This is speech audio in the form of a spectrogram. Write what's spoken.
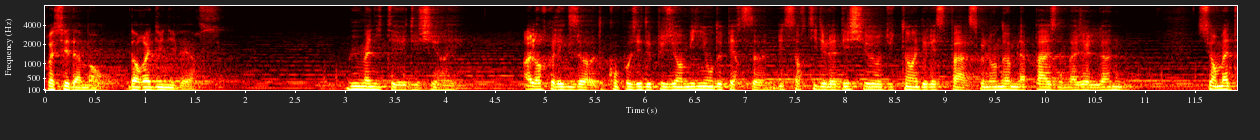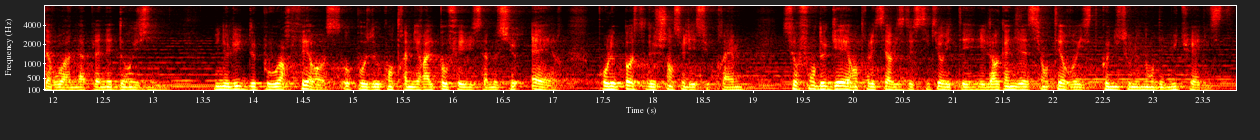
Précédemment, dans Red Universe. L'humanité est déchirée. Alors que l'Exode, composé de plusieurs millions de personnes, est sorti de la déchirure du temps et de l'espace que l'on nomme la passe de Magellan, sur Materwan, la planète d'origine, une lutte de pouvoir féroce oppose le contre-amiral Pophéus à Monsieur R pour le poste de chancelier suprême, sur fond de guerre entre les services de sécurité et l'organisation terroriste connue sous le nom des mutualistes.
